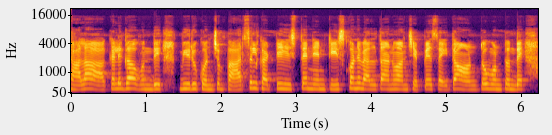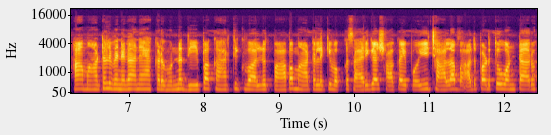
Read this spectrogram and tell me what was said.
చాలా ఆకలిగా ఉంది. మీరు కొంచెం పార్సిల్ కట్టి ఇస్తే నేను తీసుకొని వెళ్తాను అని చెప్పేసి అయితే అంటూ ఉంటుంది. ఆ మాటలు వినగానే అక్కడ ఉన్న దీప కార్తిక్ వాళ్ళు పాప మాటలకి ఒక్కసారిగా షాక్ అయిపోయి చాలా బాధపడుతూ ఉంటారు.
